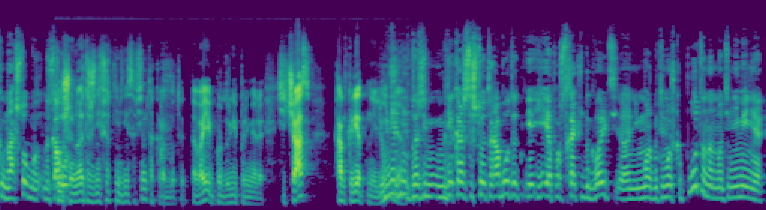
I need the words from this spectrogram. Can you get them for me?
на что мы, на кого... Слушай, но это же не, все, не совсем так работает. Давай про другие примеры. Сейчас конкретные люди... Нет, нет, подожди, мне кажется, что это работает... Я, я просто хочу договорить, э, может быть, немножко путано, но тем не менее, а,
